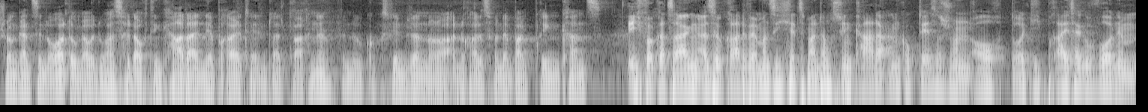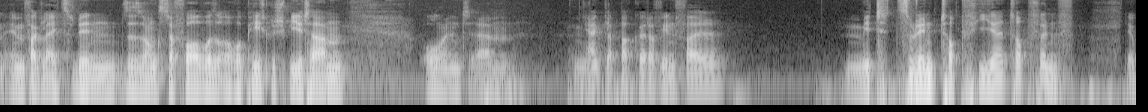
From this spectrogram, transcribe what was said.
schon ganz in Ordnung, aber du hast halt auch den Kader in der Breite in Gladbach, ne? Wenn du guckst, wen du dann noch alles von der Bank bringen kannst. Ich wollte gerade sagen, also gerade wenn man sich jetzt mal den Kader anguckt, der ist ja schon auch deutlich breiter geworden im, im Vergleich zu den Saisons davor, wo sie europäisch gespielt haben. Und ähm, ja, Gladbach gehört auf jeden Fall mit zu den Top 4, Top 5 der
